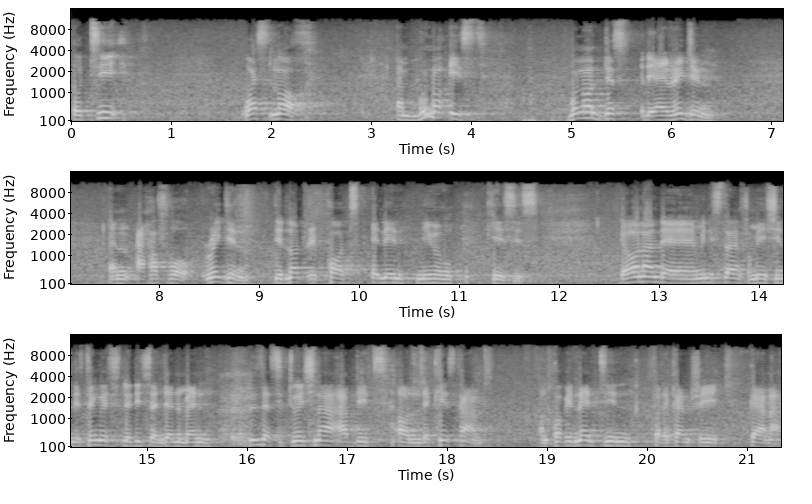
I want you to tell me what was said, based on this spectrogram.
Oti, West North, and Bono East, Bono this, the uh, region, and Ahafo region did not report any new cases. Your Honor, the Minister of Information, distinguished ladies and gentlemen, this is a situational update on the case count on COVID-19 for the country, Ghana.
